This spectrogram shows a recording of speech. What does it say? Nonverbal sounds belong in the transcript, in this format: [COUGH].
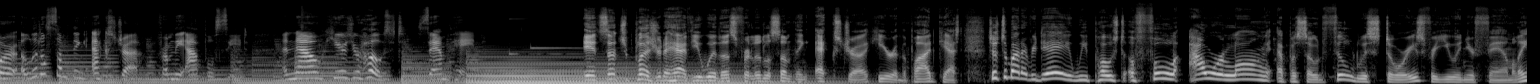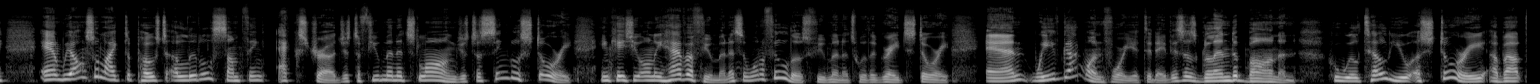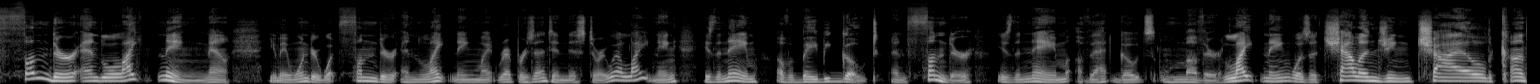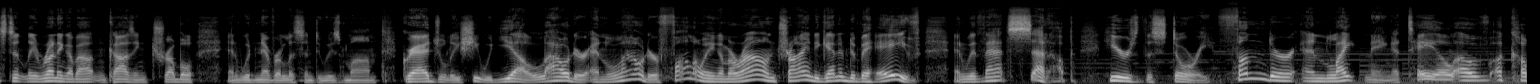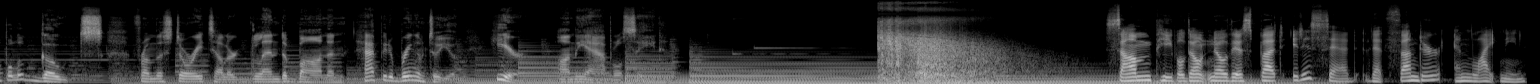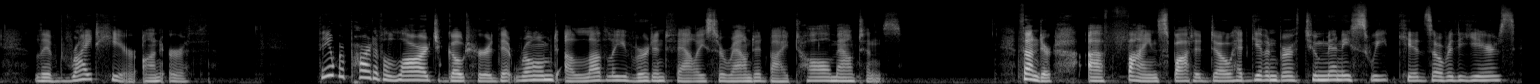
for a little something extra from the Appleseed. And now, here's your host, Sam Payne. It's such a pleasure to have you with us for a little something extra here in the podcast. Just about every day, we post a full hour long episode filled with stories for you and your family. And we also like to post a little something extra, just a few minutes long, just a single story, in case you only have a few minutes and want to fill those few minutes with a great story. And we've got one for you today. This is Glenda Bonin, who will tell you a story about thunder and lightning. Now, you may wonder what thunder and lightning might represent represent in this story? Well, lightning is the name of a baby goat, and thunder is the name of that goat's mother. Lightning was a challenging child, constantly running about and causing trouble, and would never listen to his mom. Gradually, she would yell louder and louder, following him around, trying to get him to behave. And with that setup, here's the story Thunder and Lightning, a tale of a couple of goats from the storyteller Glenda Bonin. Happy to bring them to you you here on the Appleseed. Some people don't know this, but it is said that thunder and lightning lived right here on Earth. They were part of a large goat herd that roamed a lovely verdant valley surrounded by tall mountains. Thunder, a fine spotted doe, had given birth to many sweet kids over the years,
